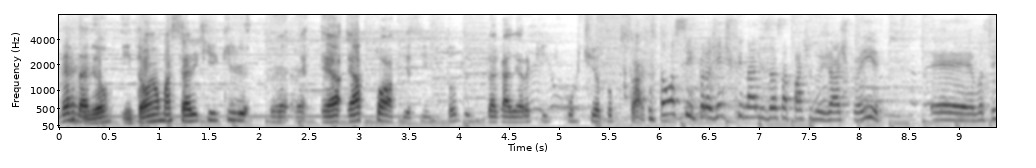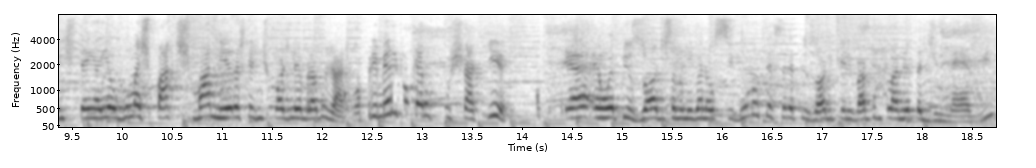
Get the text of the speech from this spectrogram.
verdade. Entendeu? Então é uma série que, que é, é, é a- é a top, assim, de toda da galera que curtia Tokusatsu. Então, assim, pra gente finalizar essa parte do Jasper aí, é, a gente tem aí algumas partes maneiras que a gente pode lembrar do Jasper. A primeira que eu quero puxar aqui é, é um episódio, se eu não me engano, é o segundo ou terceiro episódio que ele vai pra um planeta de neve.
